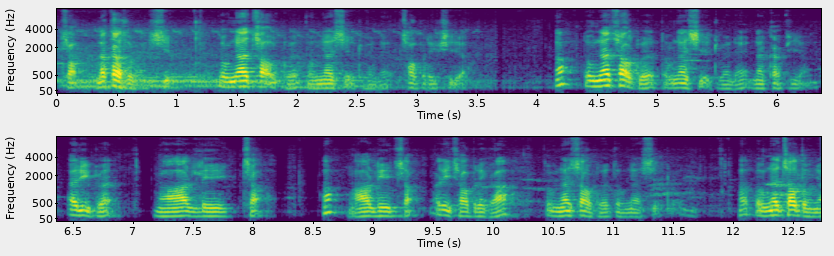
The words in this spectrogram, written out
6လက်ခတ်ဆိုရင်8 3ည6အတွက်3ည8အတွက်နဲ့6ပရိတ်ဖြစ်ရနော်3ည6အတွက်3ည8အတွက်နဲ့လက်ခတ်ဖြစ်ရအဲ့ဒီအတွက်9 4 6နော်9 4 6အဲ့ဒီ6ပရိတ်က3ည6အတွက်3ည8အတွက်နော်3ည6 3ည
